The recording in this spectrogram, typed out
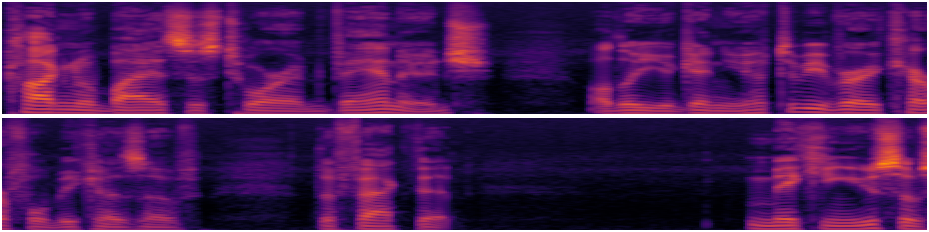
cognitive biases to our advantage. Although, again, you have to be very careful because of the fact that making use of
